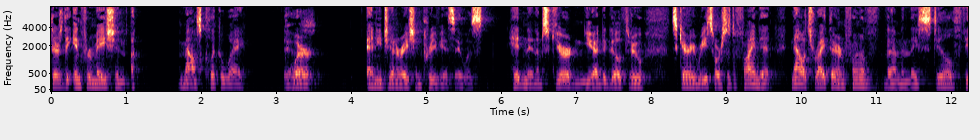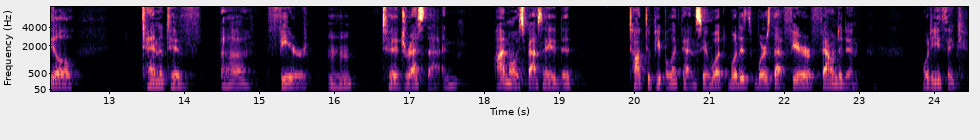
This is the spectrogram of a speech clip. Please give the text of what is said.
there's the information a mouse click away, yes. where any generation previous it was hidden and obscured, and you had to go through scary resources to find it. Now it's right there in front of them, and they still feel tentative uh, fear mm-hmm. to address that. And I'm always fascinated to talk to people like that and say, what what is where's that fear founded in? What do you think?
